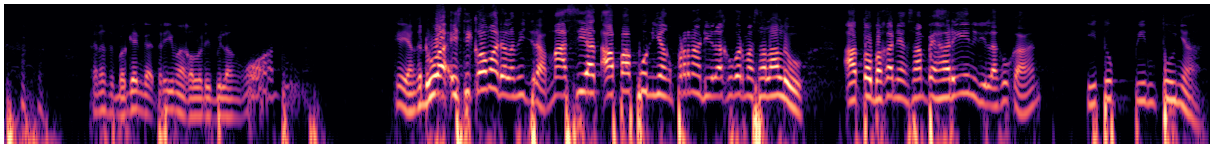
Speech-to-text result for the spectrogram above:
Karena sebagian nggak terima kalau dibilang, waduh. Oke, yang kedua, istiqomah dalam hijrah. Maksiat apa pun yang pernah dilakukan masa lalu atau bahkan yang sampai hari ini dilakukan, itu pintunya.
